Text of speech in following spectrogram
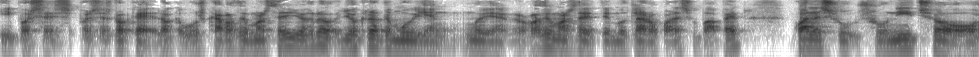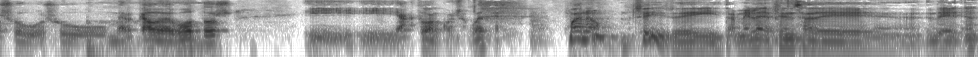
y pues es, pues es lo que, lo que busca Rocío Monasterio. Yo creo, yo creo que muy bien, muy bien. Rocío Monasterio tiene muy claro cuál es su papel, cuál es su, su nicho o su, su mercado de votos y, y actúa en consecuencia. Bueno, sí, y también la defensa de,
